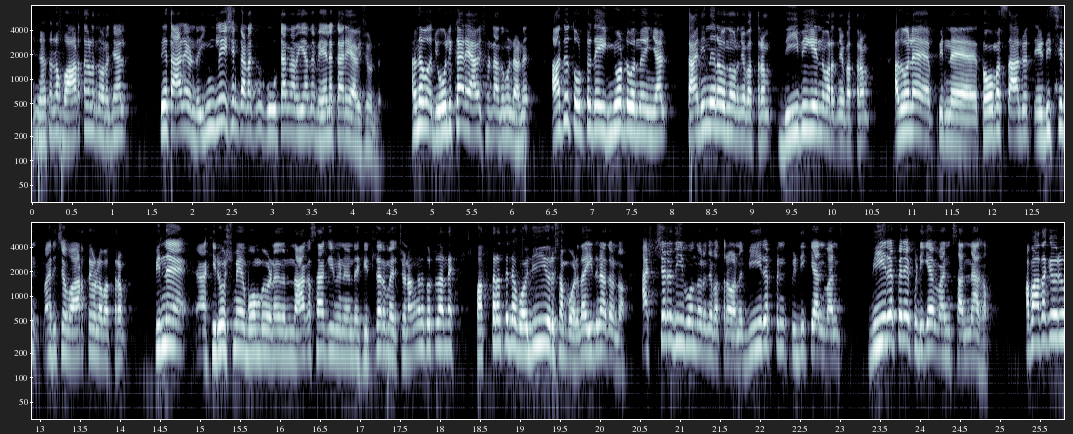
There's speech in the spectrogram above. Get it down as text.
ഇതിനകത്തുള്ള വാർത്തകൾ എന്ന് പറഞ്ഞാൽ ഇത് താഴെയുണ്ട്. ഇംഗ്ലീഷും കണക്കും കൂട്ടാൻ അറിയാവുന്ന വേലക്കാരെ ആവശ്യമുണ്ട്. അന്ന് ജോലിക്കാരെ ആവശ്യമുണ്ട് അതുകൊണ്ടാണ്. അത് തൊട്ട് ദേ ഇങ്ങോട്ട് വന്നു കഴിഞ്ഞാൽ തനിനിറം എന്ന് പറഞ്ഞ പത്രം ദീപിക എന്ന് പറഞ്ഞ പത്രം അതുപോലെ പിന്നെ തോമസ് ആൽബർട്ട് എഡിസൺ മരിച്ച വാർത്തയുള്ള പത്രം പിന്നെ ഹിരോഷ്മയ ബോംബ് വീണത് നാഗസാക്കി വീണുണ്ട് ഹിറ്റ്ലർ മരിച്ചു അങ്ങനെ തൊട്ട് തന്നെ പത്രത്തിന്റെ വലിയൊരു സംഭവമാണ് ഇതാ ഇതിനകത്തുണ്ടോ? അക്ഷരദീപം എന്ന് പറഞ്ഞ പത്രമാണ് വീരപ്പൻ പിടിക്കാൻ വൻ വീരപ്പനെ പിടിക്കാൻ വൻ സന്നാഹം. അപ്പൊ അതൊക്കെ ഒരു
